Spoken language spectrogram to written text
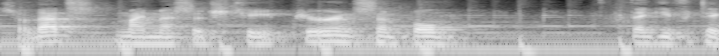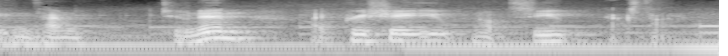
So that's my message to you, pure and simple. Thank you for taking the time to tune in. I appreciate you and hope to see you next time.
